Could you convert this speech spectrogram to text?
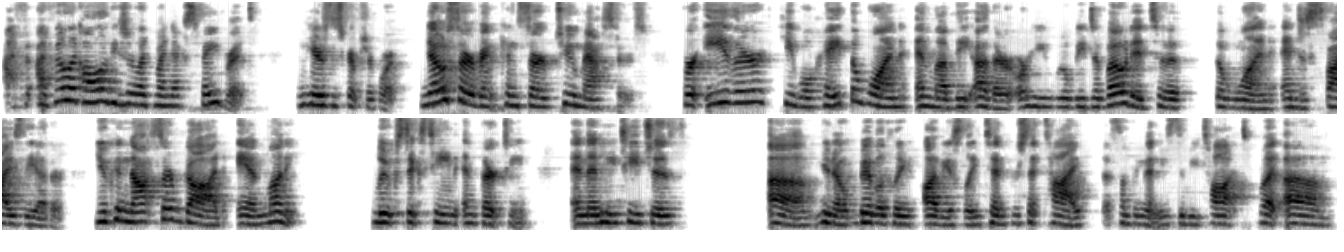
I, f- I feel like all of these are like my next favorite. And here's the scripture for it. No servant can serve two masters, for either he will hate the one and love the other, or he will be devoted to the one and despise the other. You cannot serve God and money. Luke 16 and 13. And then he teaches, um, you know, biblically, obviously, 10% tithe. That's something that needs to be taught. But um,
